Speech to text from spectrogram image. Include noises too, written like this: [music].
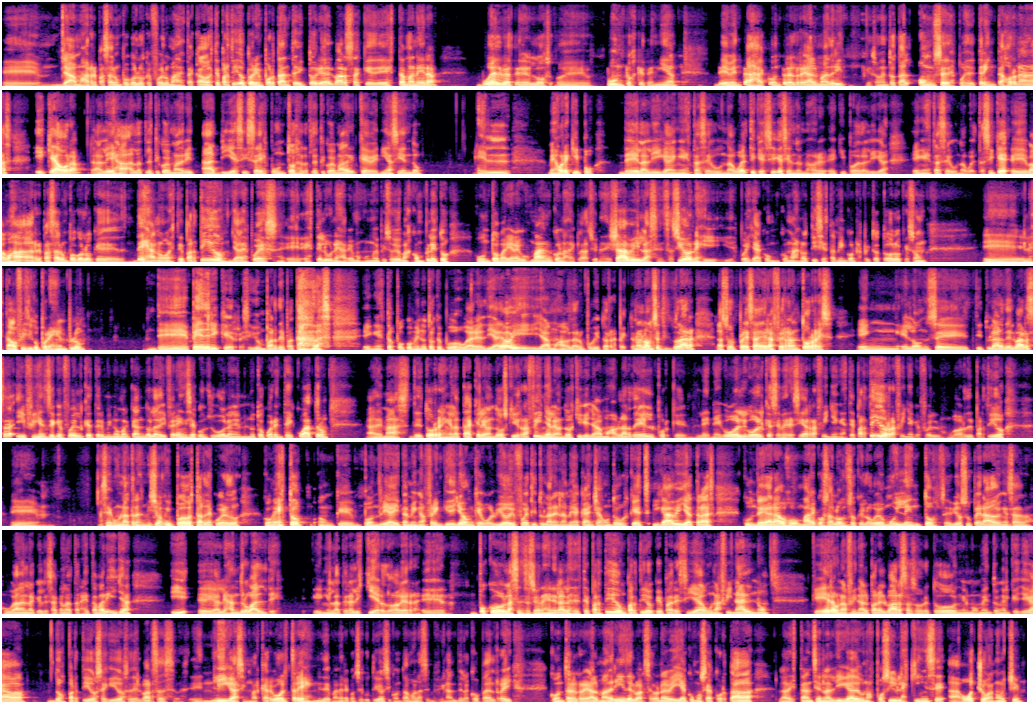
Eh, ya vamos a repasar un poco lo que fue lo más destacado de este partido, pero importante victoria del Barça, que de esta manera vuelve a tener los eh, puntos que tenía de ventaja contra el Real Madrid, que son en total 11 después de 30 jornadas, y que ahora aleja al Atlético de Madrid a 16 puntos, el Atlético de Madrid que venía siendo el mejor equipo de la liga en esta segunda vuelta y que sigue siendo el mejor equipo de la liga en esta segunda vuelta. Así que eh, vamos a, repasar un poco lo que deja ¿no? este partido. Ya después, eh, este lunes, haremos un episodio más completo junto a Mariana Guzmán con las declaraciones de Xavi, las sensaciones y, después ya con, con, más noticias también con respecto a todo lo que son eh, el estado físico, por ejemplo, de Pedri, que recibió un par de patadas [laughs] en estos pocos minutos que pudo jugar el día de hoy, y ya vamos a hablar un poquito al respecto. En el 11 titular, la sorpresa era Ferran Torres en el 11 titular del Barça, y fíjense que fue el que terminó marcando la diferencia con su gol en el minuto 44. Además de Torres en el ataque, Lewandowski y Rafinha. Lewandowski, que ya vamos a hablar de él porque le negó el gol que se merecía Rafinha en este partido. Rafinha, que fue el jugador del partido eh, según la transmisión, y puedo estar de acuerdo con esto, aunque pondría ahí también a Frenkie de Jong, que volvió y fue titular en la media cancha junto a Busquets y Gaby, y atrás Cundé Araujo, Marcos Alonso, que lo veo muy lento, se vio superado en esa jugada en la que le sacan la tarjeta amarilla, y eh, Alejandro Valde en el lateral izquierdo. A ver, eh, un poco las sensaciones generales de este partido, un partido que parecía una final, ¿no? Que era una final para el Barça, sobre todo en el momento en el que llegaba dos partidos seguidos del Barça en liga sin marcar gol, tres de manera consecutiva si contamos la semifinal de la Copa del Rey contra el Real Madrid. El Barcelona veía cómo se acortaba la distancia en la liga de unos posibles 15 a 8 anoche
